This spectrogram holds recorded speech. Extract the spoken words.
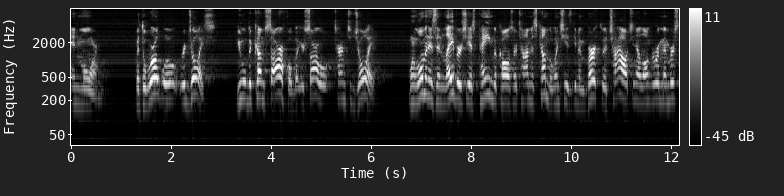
and mourn, but the world will rejoice. You will become sorrowful, but your sorrow will turn to joy. When a woman is in labor, she has pain because her time has come. But when she has given birth to a child, she no longer remembers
